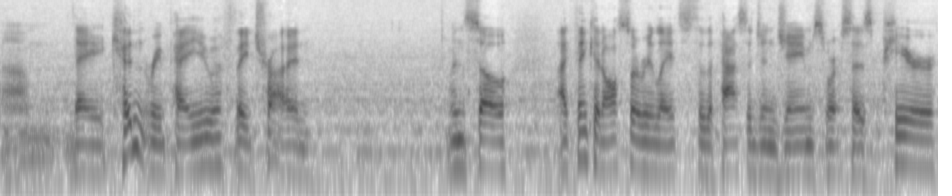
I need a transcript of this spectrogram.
Um, they couldn't repay you if they tried. And so I think it also relates to the passage in James where it says, Pure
